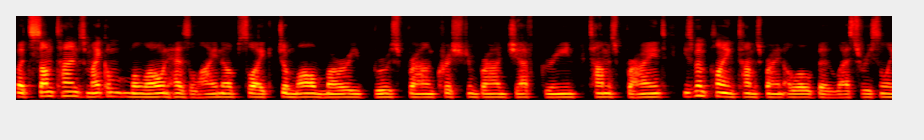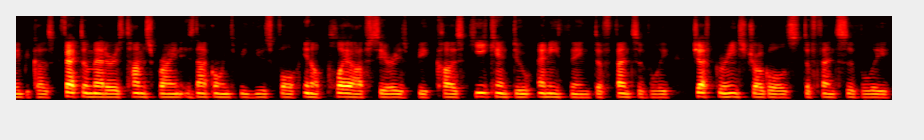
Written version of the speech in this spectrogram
But sometimes Michael Malone has lineups like Jamal Murray, Bruce Brown, Christian Braun, Jeff Green, Thomas Bryant. He's been playing Thomas Bryant a little bit less recently because fact of the matter is Thomas Bryant is not going to be useful in a playoff series because he can't do anything defensively. Jeff Green struggles defensively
